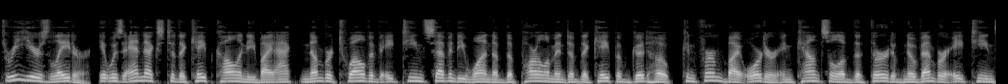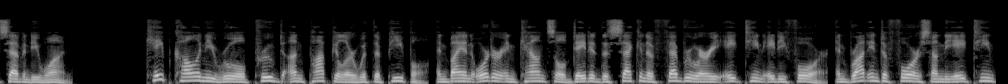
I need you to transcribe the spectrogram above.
Three years later, it was annexed to the Cape Colony by Act No. 12 of 1871 of the Parliament of the Cape of Good Hope, confirmed by Order in Council of 3 November 1871. Cape Colony rule proved unpopular with the people, and by an order in council dated 2 February 1884, and brought into force on 18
